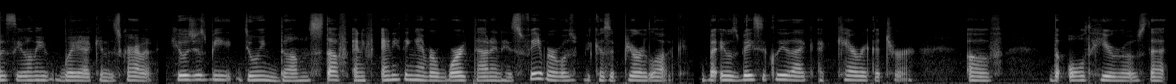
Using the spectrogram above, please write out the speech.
that's the only way I can describe it. He would just be doing dumb stuff, and if anything ever worked out in his favor, was because of pure luck. But it was basically like a caricature of the old heroes that,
